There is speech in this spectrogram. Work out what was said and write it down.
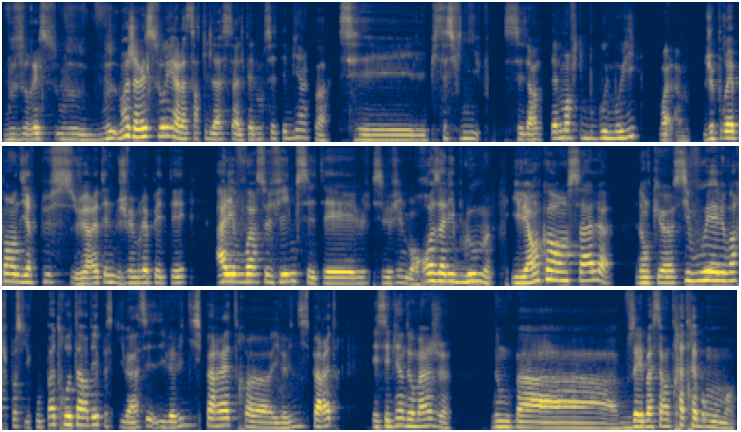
Vous aurez le, moi j'avais le sourire à la sortie de la salle tellement c'était bien quoi. C'est, puis ça se finit. C'est un tellement film beaucoup de movie. Voilà. Je pourrais pas en dire plus. Je vais arrêter. Je vais me répéter allez voir ce film. C'était le, film Rosalie Bloom. Il est encore en salle. Donc, euh, si vous voulez aller le voir, je pense qu'il faut pas trop tarder parce qu'il va, assez, il va vite disparaître. Euh, il va vite disparaître. Et c'est bien dommage. Donc, bah, vous allez passer un très très bon moment.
